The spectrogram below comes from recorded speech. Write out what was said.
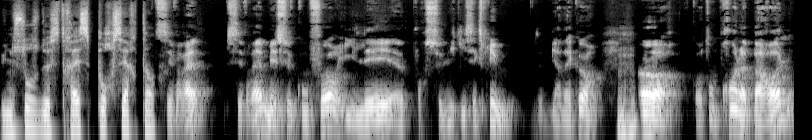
une source de stress pour certains? C'est vrai, c'est vrai, mais ce confort, il est pour celui qui s'exprime. Vous êtes bien d'accord? Mmh Or, quand on prend la parole,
